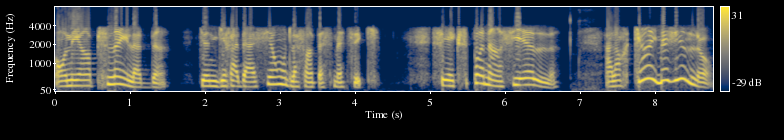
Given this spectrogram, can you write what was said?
On est en plein là-dedans. Il y a une gradation de la fantasmatique. C'est exponentiel. Alors, quand, imagine, là,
